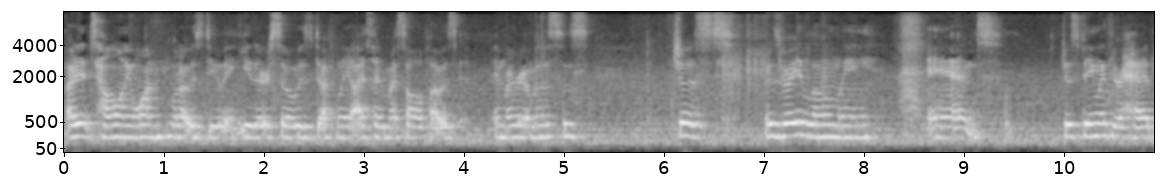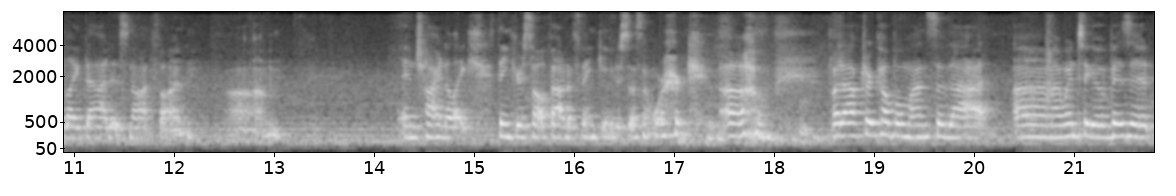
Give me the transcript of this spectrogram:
I didn't tell anyone what I was doing either. So it was definitely I isolated myself. I was in my room, and this was just, it was very lonely, and just being with your head like that is not fun. Um, and trying to like think yourself out of thinking just doesn't work. Um, but after a couple months of that, um, I went to go visit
